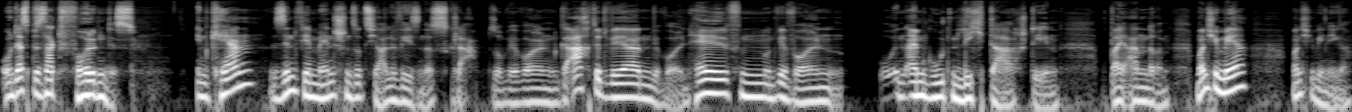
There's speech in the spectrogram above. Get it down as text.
Und das besagt Folgendes. Im Kern sind wir Menschen soziale Wesen, das ist klar. So, wir wollen geachtet werden, wir wollen helfen und wir wollen in einem guten Licht dastehen bei anderen. Manche mehr, manche weniger.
